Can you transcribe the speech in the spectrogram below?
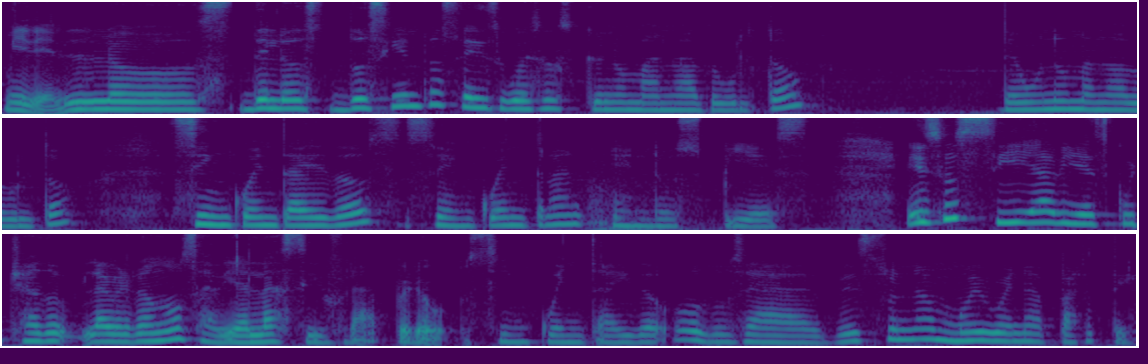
Miren, los de los 206 huesos que un humano adulto, de un humano adulto, 52 se encuentran en los pies. Eso sí había escuchado, la verdad no sabía la cifra, pero 52, o sea, es una muy buena parte.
